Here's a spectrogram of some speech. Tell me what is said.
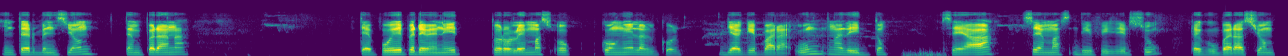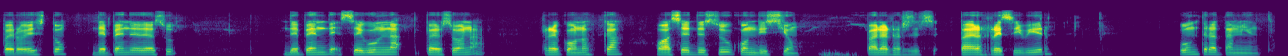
intervención temprana te puede prevenir problemas con el alcohol, ya que para un adicto se hace más difícil su recuperación, pero esto depende de su depende según la persona reconozca o acepte su condición para, para recibir un tratamiento.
